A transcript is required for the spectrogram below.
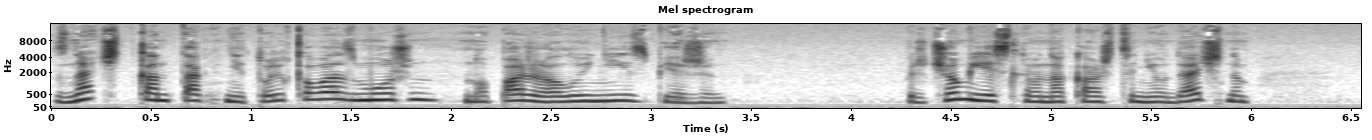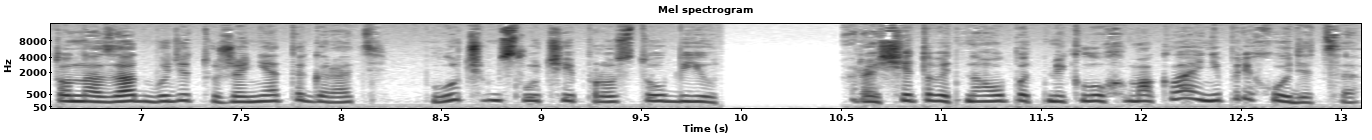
значит, контакт не только возможен, но, пожалуй, неизбежен. Причем, если он окажется неудачным, то назад будет уже не отыграть. В лучшем случае просто убьют. Рассчитывать на опыт Миклуха Маклая не приходится.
